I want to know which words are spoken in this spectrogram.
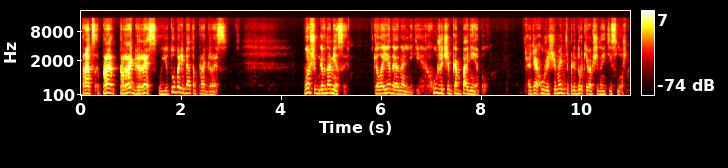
Про, про, прогресс. У Ютуба, ребята, прогресс. В общем, говномесы. Колоеды-анальники. Хуже, чем компания Apple. Хотя хуже, чем эти придурки вообще найти сложно.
